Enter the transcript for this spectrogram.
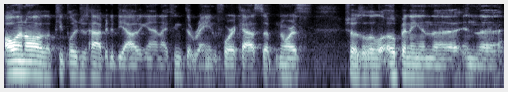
all in all, the people are just happy to be out again. I think the rain forecast up north shows a little opening in the in the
